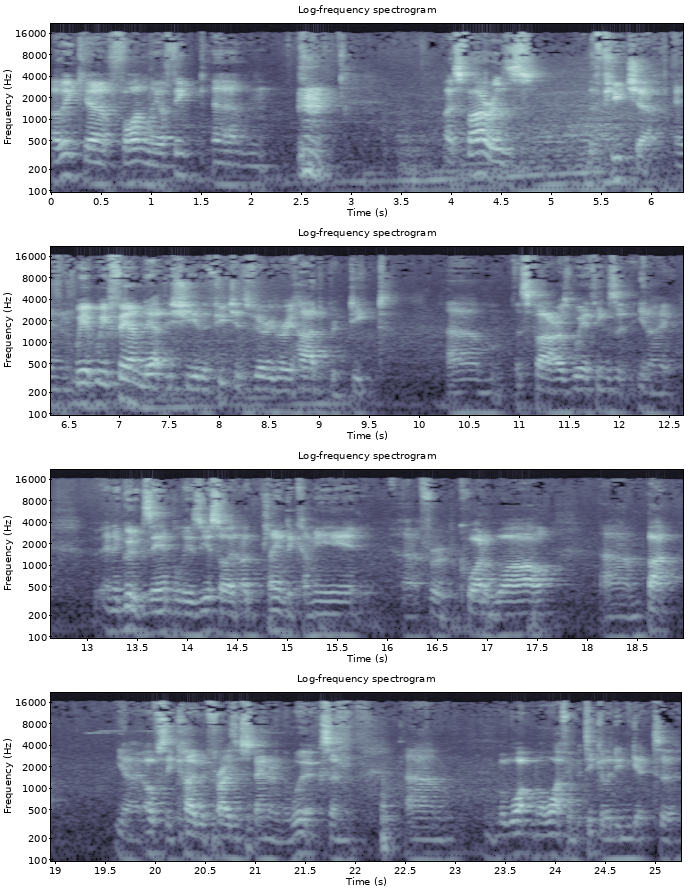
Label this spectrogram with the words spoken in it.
I think uh, finally, I think um, as far as the future, and we, we found out this year the future is very, very hard to predict um, as far as where things are, you know. And a good example is yes, I, I planned to come here uh, for quite a while, um, but you know, obviously COVID froze a spanner in the works, and um, my, my wife in particular didn't get to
